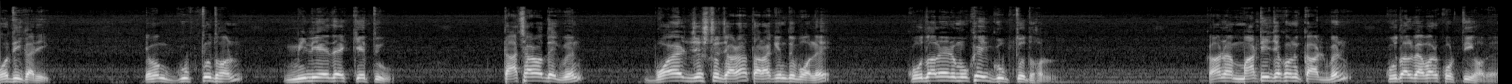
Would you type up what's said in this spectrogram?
অধিকারী এবং গুপ্তধন মিলিয়ে দেয় কেতু। তাছাড়াও দেখবেন, বয়োজ্যেষ্ঠ যারা, তারা কিন্তু বলে, কোদালের মুখেই গুপ্তধন। কারণ মাটি যখন কাটবেন, কোদাল ব্যবহার করতেই হবে।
